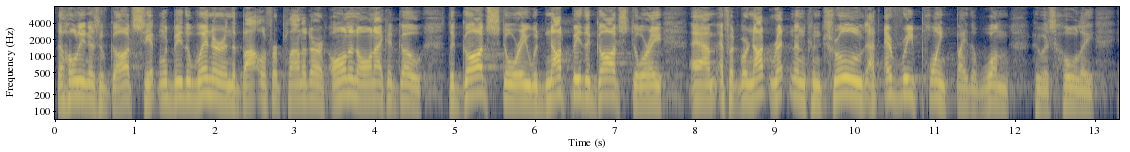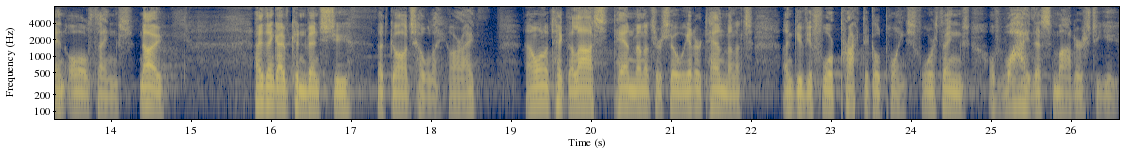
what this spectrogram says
the holiness of God, Satan would be the winner in the battle for planet Earth. On and on I could go. The God story would not be the God story um, if it were not written and controlled at every point by the one who is holy in all things. Now, I think I've convinced you that God's holy, all right? I want to take the last 10 minutes or so, 8 or 10 minutes, and give you four practical points, four things of why this matters to you.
